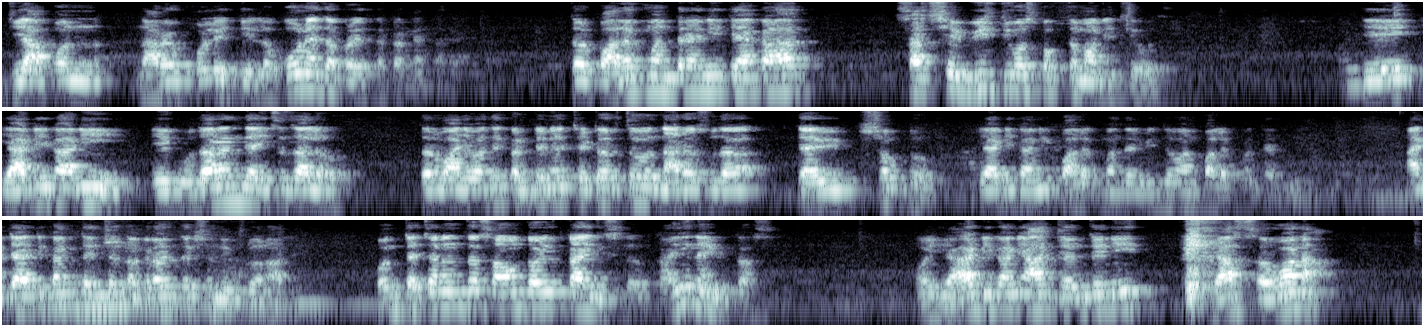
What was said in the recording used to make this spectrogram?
जे आपण नारळ फोडले ते लपवण्याचा प्रयत्न करण्यात आला. तर पालकमंत्र्यांनी त्या काळात सातशे वीस दिवस फक्त मागितले होते. म्हणजे या ठिकाणी एक उदाहरण द्यायचं झालं तर माझ्या मते कंटेनर थिएटरचं नारळ सुद्धा त्यावेळी शब्द या ठिकाणी पालकमंत्री विद्यमान पालकमंत्र्यांनी आणि त्या ठिकाणी त्यांचे नगराध्यक्ष निवडून आले. पण त्याच्यानंतर सावंतवाडीत काय दिसलं? काही नाही विकास. मग या ठिकाणी आज जनतेने या सर्वांना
